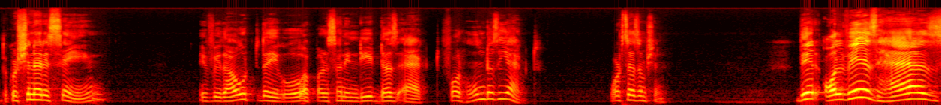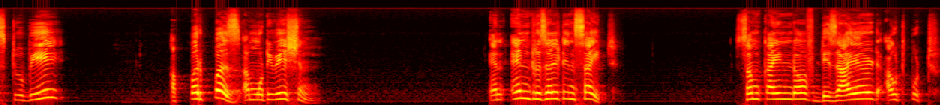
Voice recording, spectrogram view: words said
The questioner is saying if without the ego a person indeed does act, for whom does he act? What's the assumption? There always has to be a purpose, a motivation, an end result in sight, some kind of desired output,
